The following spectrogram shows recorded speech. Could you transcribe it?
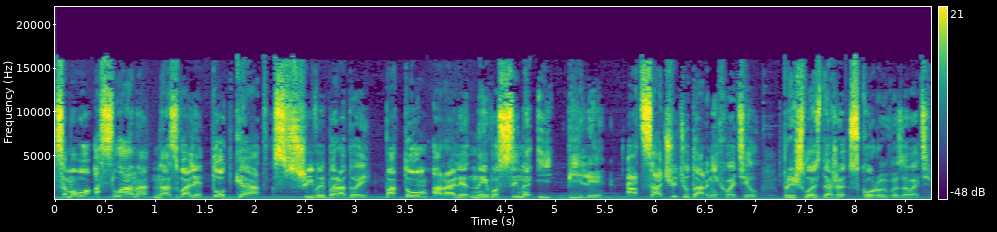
Самого Аслана назвали «тот гад» с шивой бородой. Потом орали на его сына и били. Отца чуть удар не хватил. Пришлось даже скорую вызывать.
